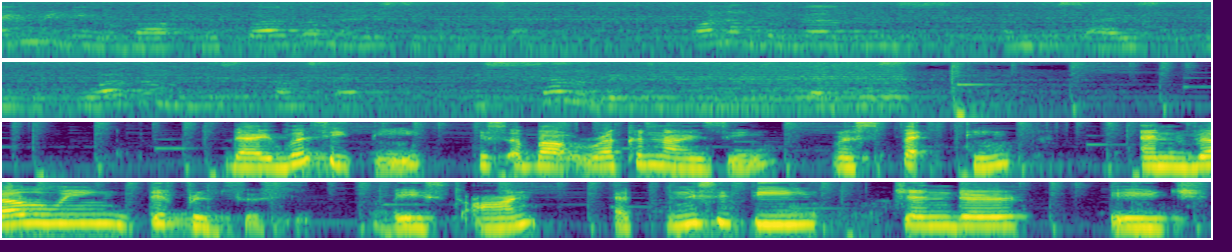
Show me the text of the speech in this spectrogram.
I'm reading about the Melissa concept. One of the values emphasized in the Melissa concept is celebrating diversity. Diversity is about recognizing, respecting, and valuing differences based on ethnicity, gender, age,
